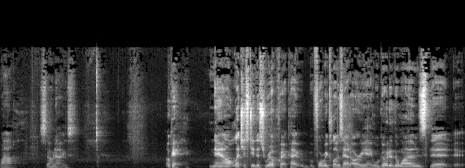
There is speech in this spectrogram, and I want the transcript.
Wow, so nice. Okay, now let's just do this real quick I, before we close out REA. We'll go to the ones that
